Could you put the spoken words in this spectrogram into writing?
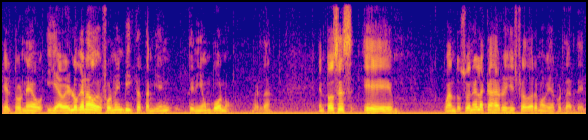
el torneo y haberlo ganado de forma invicta también tenía un bono, ¿verdad? Entonces, eh, cuando suene la caja registradora me voy a acordar de él.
